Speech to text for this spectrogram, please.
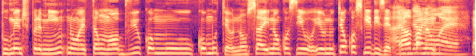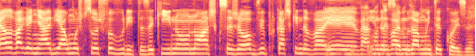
pelo menos para mim, não é tão óbvio como, como o teu. Não sei, não consegui, eu no teu conseguia dizer. Ainda ela vai, não é. Ela vai ganhar e há algumas pessoas favoritas. Aqui não, não acho que seja óbvio porque acho que ainda vai, é, vai ainda vai mudar muita coisa.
